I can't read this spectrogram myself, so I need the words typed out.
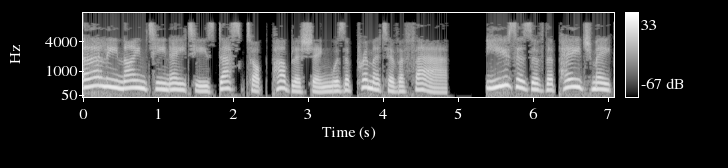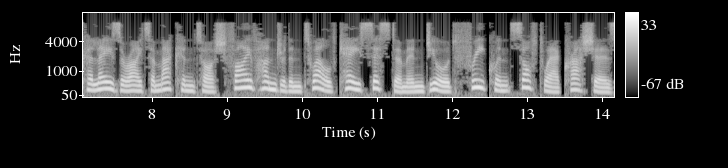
Early 1980s desktop publishing was a primitive affair. Users of the PageMaker LaserWriter Macintosh 512K system endured frequent software crashes,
